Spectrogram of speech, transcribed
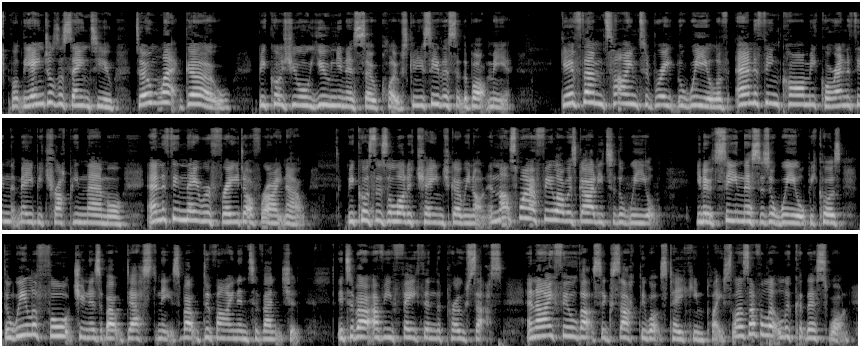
But the angels are saying to you, don't let go because your union is so close. Can you see this at the bottom here? Give them time to break the wheel of anything karmic or anything that may be trapping them or anything they were afraid of right now because there's a lot of change going on. And that's why I feel I was guided to the wheel. You know, seeing this as a wheel because the wheel of fortune is about destiny. It's about divine intervention. It's about having faith in the process. And I feel that's exactly what's taking place. So let's have a little look at this one.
